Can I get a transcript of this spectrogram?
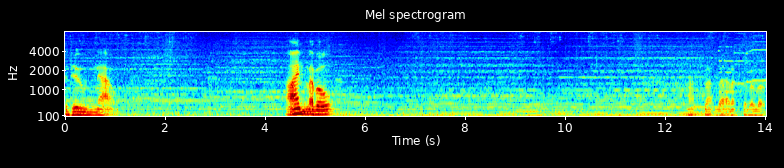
to do now? I'm level there? Let's have a look.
